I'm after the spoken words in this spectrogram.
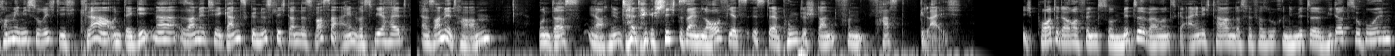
komme mir nicht so richtig klar. Und der Gegner sammelt hier ganz genüsslich dann das Wasser ein, was wir halt ersammelt haben. Und das ja, nimmt halt der Geschichte seinen Lauf. Jetzt ist der Punktestand von fast gleich. Ich porte daraufhin zur Mitte, weil wir uns geeinigt haben, dass wir versuchen, die Mitte wiederzuholen.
